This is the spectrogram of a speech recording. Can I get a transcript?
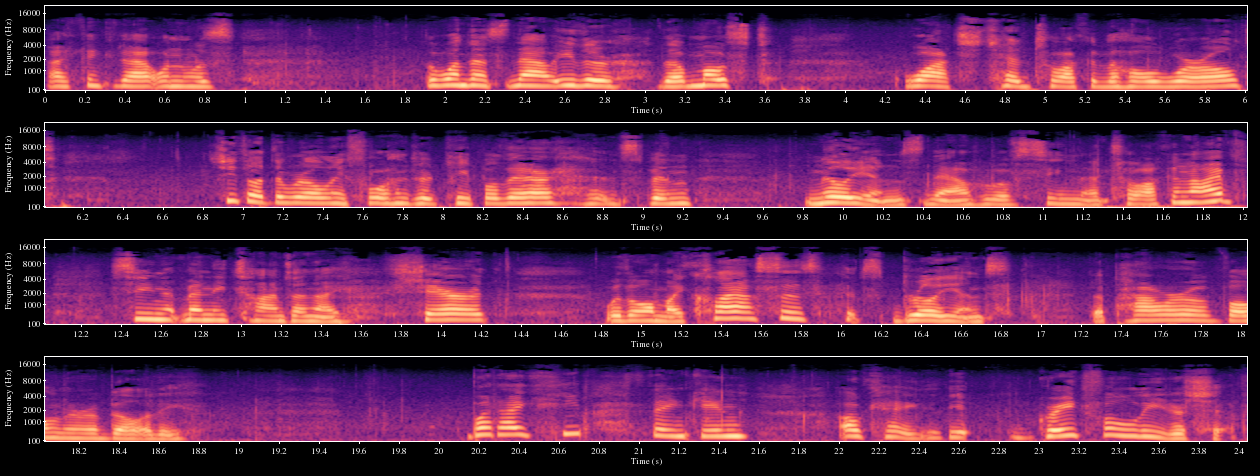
I think that one was the one that's now either the most watched TED talk in the whole world. She thought there were only 400 people there. And it's been millions now who have seen that talk. And I've seen it many times and I share it with all my classes. It's brilliant. The power of vulnerability. But I keep thinking, okay, grateful leadership.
